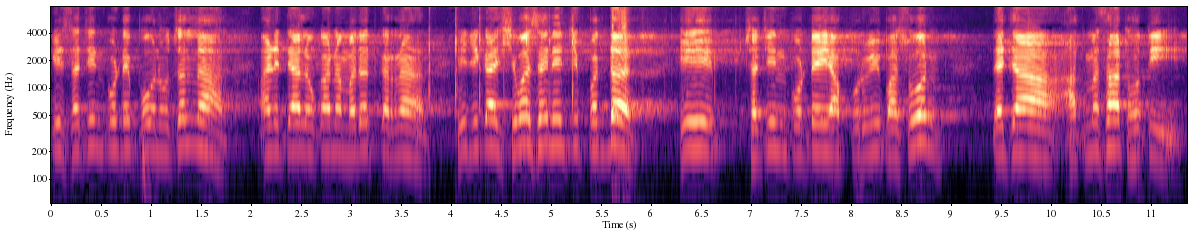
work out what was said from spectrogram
की सचिन पोटे फोन उचलणार आणि त्या लोकांना मदत करणार. ही जी काय शिवसेनेची पद्धत ही सचिन पोटे या पूर्वीपासून त्याच्या आत्मसात होती.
